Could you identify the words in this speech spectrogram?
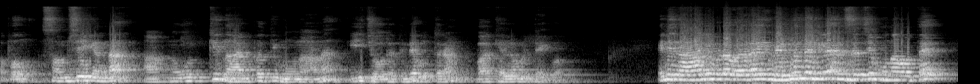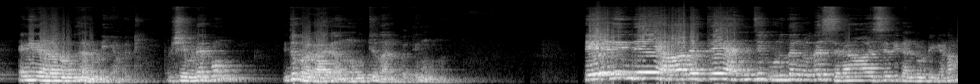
അപ്പോ സംശയിക്കേണ്ട. നൂറ്റി നാൽപ്പത്തി മൂന്നാണ് ഈ ചോദ്യത്തിന്റെ ഉത്തരം. ബാക്കിയെല്ലാം വിട്ടേക്കുക. ഇനി നാല് ഇവിടെ വേറെ വരുന്നുണ്ടെങ്കിൽ അനുസരിച്ച് മൂന്നാമത്തെ എങ്ങനെയാണ് നമുക്ക് കണ്ടുപിടിക്കാൻ പറ്റും. പക്ഷെ ഇവിടെ ഇപ്പം ഇത് പ്രകാരം നൂറ്റി നാൽപ്പത്തി മൂന്ന് ഏഴിന്റെ ആദ്യത്തെ അഞ്ച് ഗുണിതങ്ങളുടെ ശരാശരി കണ്ടുപിടിക്കണം.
